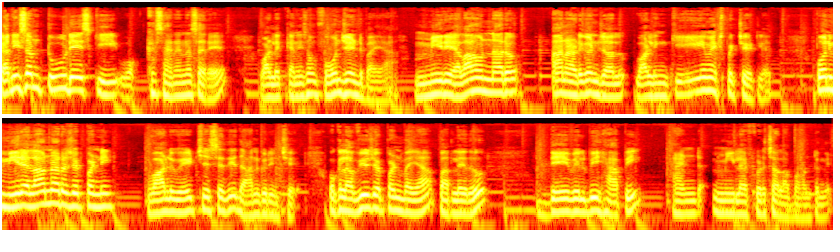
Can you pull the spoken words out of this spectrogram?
కనీసం టూ డేస్కి ఒక్కసారైనా సరే వాళ్ళకి కనీసం ఫోన్ చేయండి భయ్య. మీరు ఎలా ఉన్నారో? అని అడగండి చాలు. వాళ్ళు ఇంకేం ఎక్స్పెక్ట్ చేయట్లేదు. పోనీ మీరు ఎలా ఉన్నారో చెప్పండి. వాళ్ళు వెయిట్ చేసేది దాని గురించే. ఒక లవ్ యూ చెప్పండి భయ్య పర్లేదు. They will be happy and మీ లైఫ్ కూడా చాలా బాగుంటుంది.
